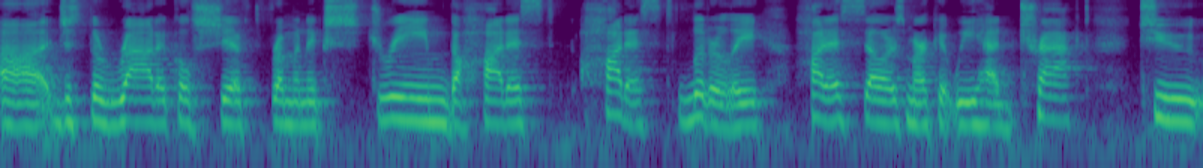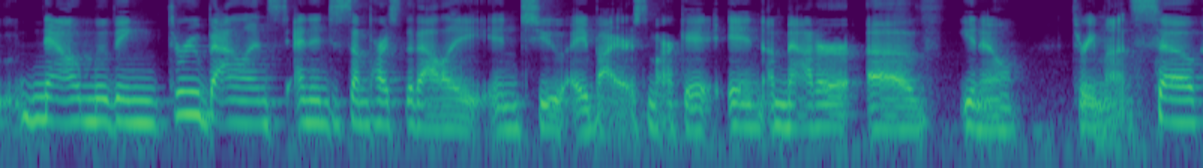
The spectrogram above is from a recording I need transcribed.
uh, just the radical shift from an extreme, the hottest, hottest, literally hottest sellers market we had tracked to now moving through balanced and into some parts of the valley into a buyer's market in a matter of, you know, three months. So,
